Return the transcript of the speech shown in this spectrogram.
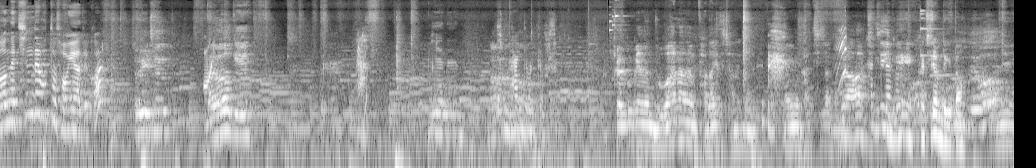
너네 침대부터 정해야 될 걸? 저 1층. 나 여기. 얘는 침대 한 개밖에 없어. 결국에는 누구 하나는 바닥에서 자는 거네. 아니면 같이 자고. 뭐야 침대 있네. 같이 자면 되겠다. 아니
